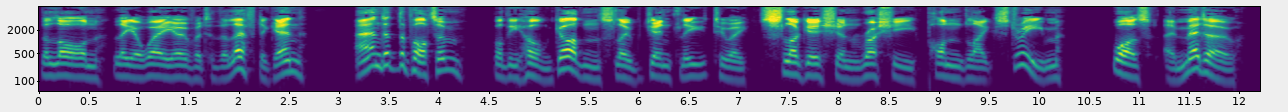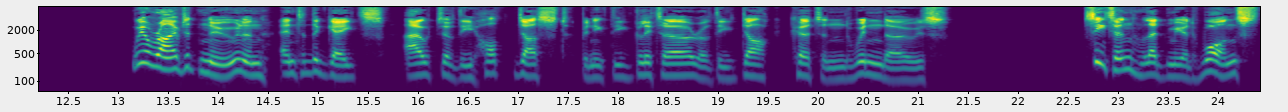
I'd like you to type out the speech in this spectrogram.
The lawn lay away over to the left again, and at the bottom, for the whole garden sloped gently to a sluggish and rushy pond like stream, was a meadow. We arrived at noon and entered the gates out of the hot dust beneath the glitter of the dark curtained windows. Seaton led me at once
